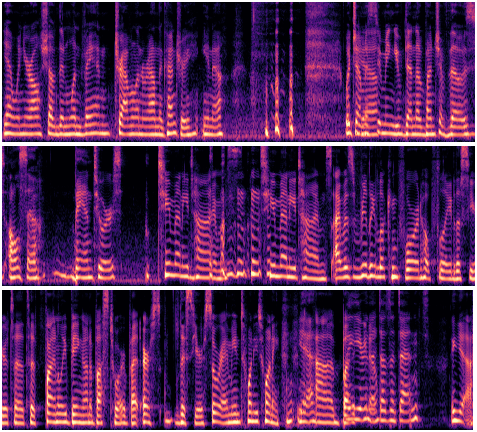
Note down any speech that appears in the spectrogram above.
yeah. When you're all shoved in one van traveling around the country, you know. Which I'm yeah. assuming you've done a bunch of those also band tours. too many times. too many times. I was really looking forward, hopefully, this year to to finally being on a bus tour, but or this year. Sorry, I mean 2020. Yeah. Uh, but the year you know, that doesn't end. yeah,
